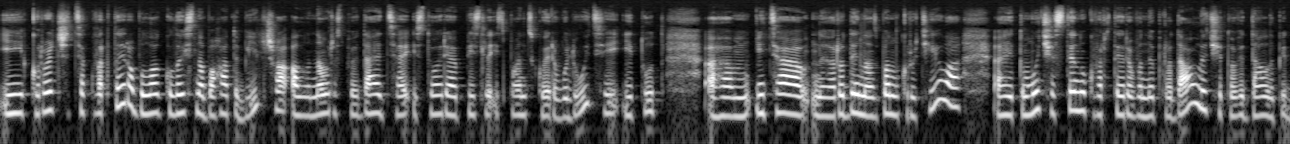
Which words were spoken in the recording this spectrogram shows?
І, коротше, ця квартира була колись набагато більша, але нам розповідається історія після Іспанської революції, і тут ем, і ця родина збанкрутіла, е, тому частину квартири вони продали, чи то віддали під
